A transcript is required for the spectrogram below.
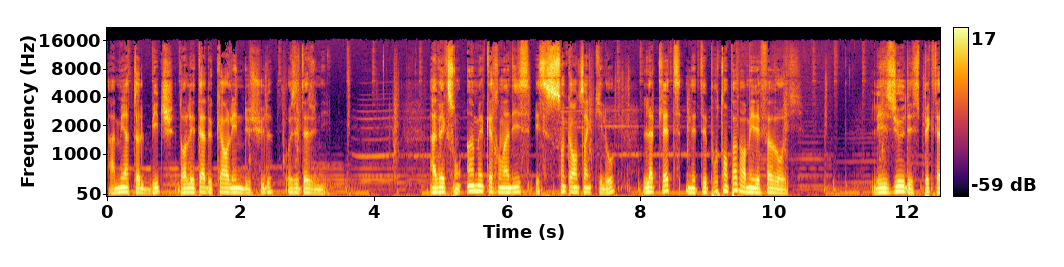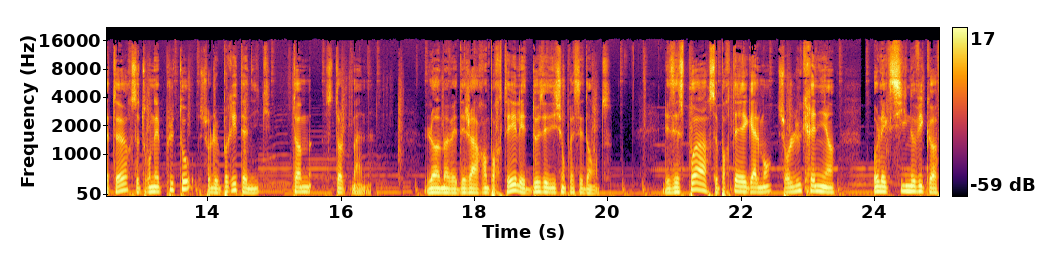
à Myrtle Beach dans l'État de Caroline du Sud aux États-Unis. Avec son 1m90 et ses 145 kg, l'athlète n'était pourtant pas parmi les favoris. Les yeux des spectateurs se tournaient plutôt sur le Britannique Tom Stoltman. L'homme avait déjà remporté les deux éditions précédentes. Les espoirs se portaient également sur l'Ukrainien Oleksiy Novikov,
